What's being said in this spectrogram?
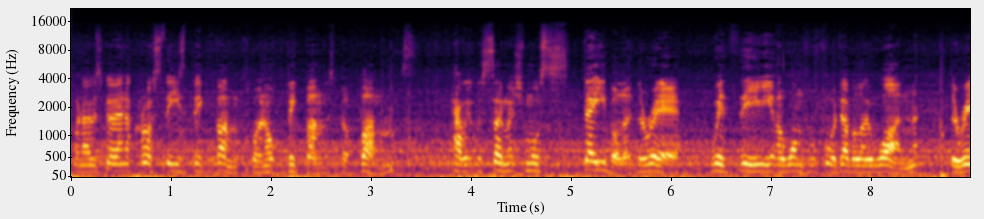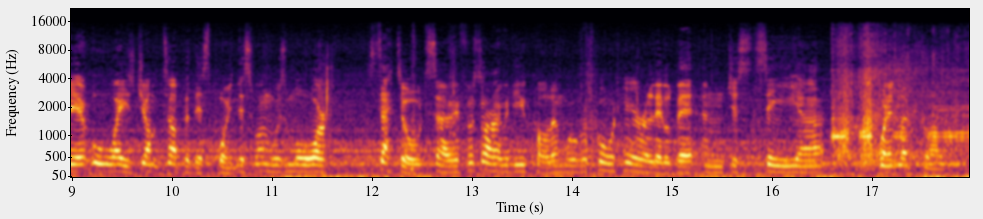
when I was going across these big bumps, well not big bumps, but bumps, how it was so much more stable at the rear? With the uh, 144001, the rear always jumped up at this point. This one was more settled. So if it's alright with you, Colin, we'll record here a little bit and just see uh, what it looks like.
